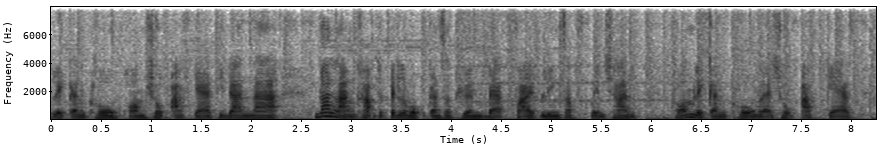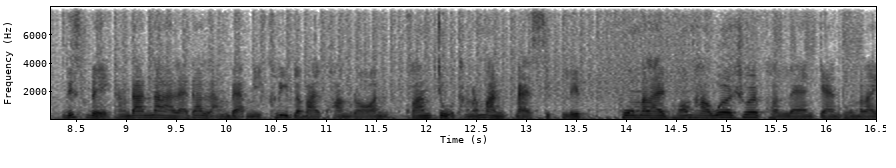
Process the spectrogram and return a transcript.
เหล็กกันโครงพร้อมโชคอัพแก๊สที่ด้านหน้า ด้านหลังครับจะเป็นระบบการสะเทือนแบบ 5 link suspension พร้อมเหล็กกันโครงและโชคอัพแก๊สดิสเบรกทั้งด้านหน้าและด้านหลังแบบมีคลีประบายความร้อน ความจุถังน้ำมัน 80 ลิตร พวงมาลัยพร้อมพาวเวอร์ช่วยผ่อนแรงแกนพวงมาลัย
